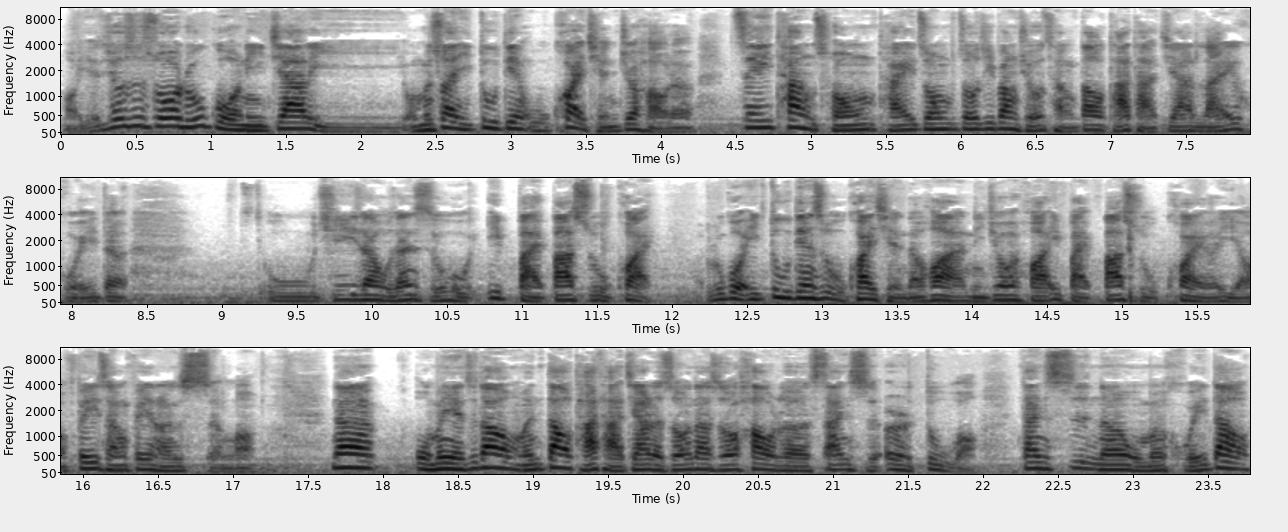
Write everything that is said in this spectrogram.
哦，也就是说，如果你家里我们算一度电五块钱就好了，这一趟从台中洲际棒球场到塔塔家来回的五七三五三十五一百八十五块。如果一度电是五块钱的话，你就会花一百八十五块而已哦，非常非常的省哦。那我们也知道，我们到塔塔家的时候，那时候耗了三十二度哦，但是呢，我们回到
